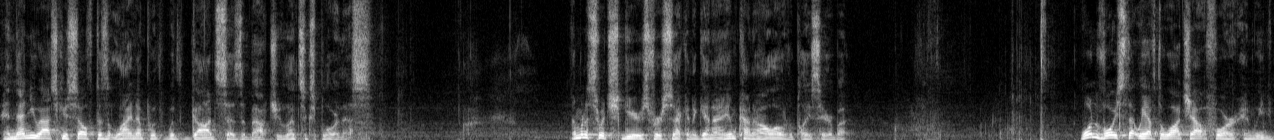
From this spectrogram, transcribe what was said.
And then you ask yourself, does it line up with what God says about you? Let's explore this. I'm going to switch gears for a second. Again, I am kind of all over the place here, but one voice that we have to watch out for and we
